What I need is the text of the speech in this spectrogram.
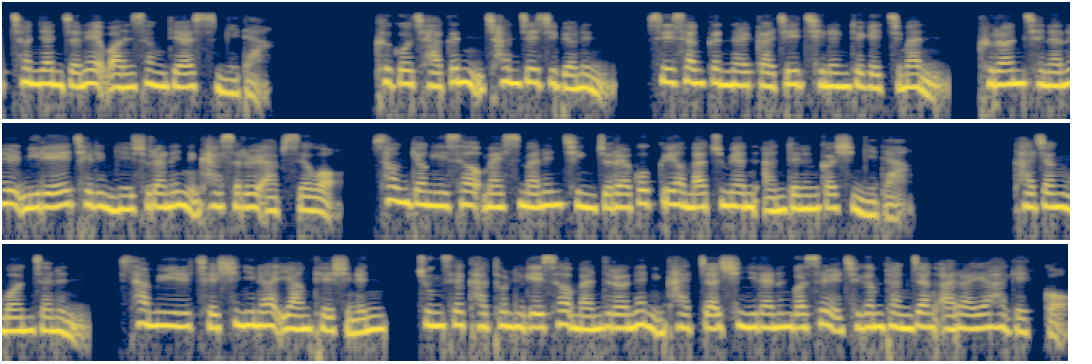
2000년 전에 완성되었습니다. 크고 작은 천재지변은 세상 끝날까지 진행되겠지만 그런 재난을 미래의 재림 예수라는 가설을 앞세워 성경에서 말씀하는 징조라고 꿰어 맞추면 안 되는 것입니다. 가장 먼저는 삼위일체 신이나 양태신은 중세 가톨릭에서 만들어낸 가짜 신이라는 것을 지금 당장 알아야 하겠고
